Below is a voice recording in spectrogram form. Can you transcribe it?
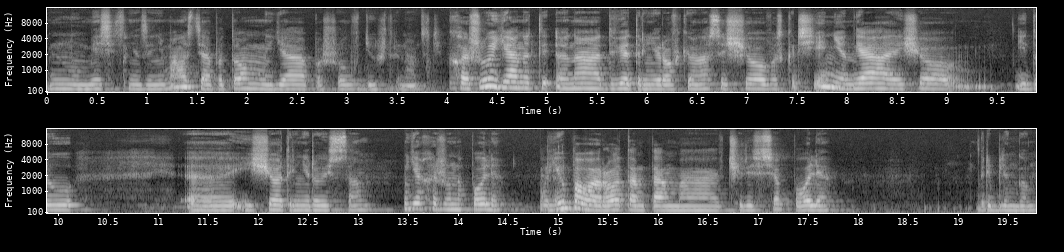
ну, месяц не занимался, а потом я пошел в Дюш 13. Хожу я на, на две тренировки. У нас еще воскресенье. Я еще иду, э, еще тренируюсь сам. Я хожу на поле. Бью поворотом там э, через все поле дриблингом.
